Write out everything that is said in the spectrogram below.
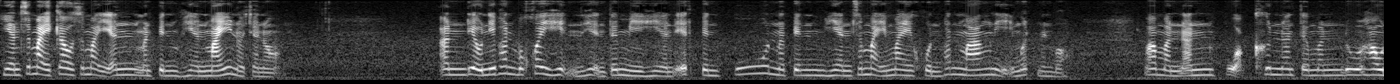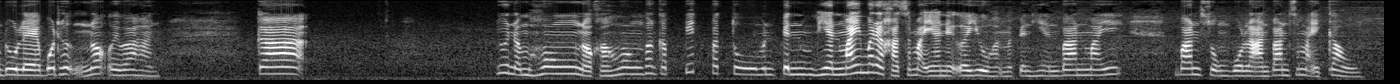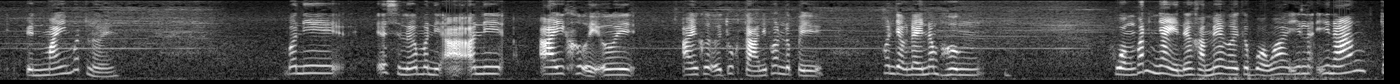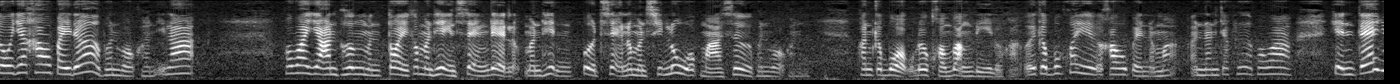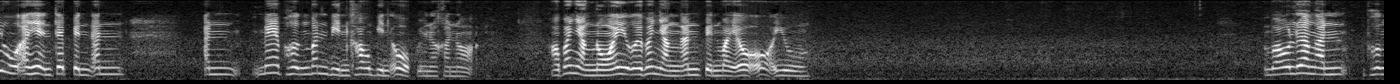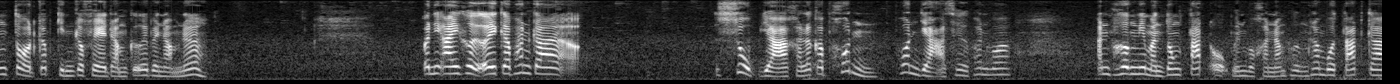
เฮียนสมัยเก่าสมัยอันมันเป็นเฮียนไม้เนาะจ้ะเนาะอันเดี๋ยวนี้พันบ่ค่อยเห็นเห็นแต่มีเฮียนเอ็ดเป็นปูนมันเป็นเฮียนสมัยใหม่คนพันมังนี่หมดม่นบ่ ว่ามันอันปวกขึ้นอันแต่มันดูเฮาดูแลบ่ถึงเนาะเอ้ยว่าหันก็อยู่นำห้องเนาะค่ะห้องเพิ่นก็ปิดประตูมันเป็นเฮียนไม้มาเด้อค่ะ สมัยอันนี้เอ้ยอยู่หันมันเป็นเฮียนบ้านไม้บ้านทรงโบราณบ้านสมัยเก่า เป็นไม้หมดเลยบันนี้เอเสเลอบันนี้อันนี้ไอเคยเอ่ยไอเคยเอ่ยทุกตานี่เพิ่นเลยไปเพิ่นอยากได้น้ำเพิง พวงพันใหญ่เด้อค่ะ แม่เอ่ยก็บอกว่าอีละอีนางโตอย่าเข้าไปเด้อเพิ่นบอกค่ะอีละเพราะว่ายานเพิงมันต่อยเขามันเห็นแสงแดดแล้วมันเห็นเปิดแสงแล้วมันสิลู่ออกมาเซ้อเพิ่นบอกค่ะพันก็บอกด้วยความหวังดีหรอกค่ะ เอ้ยก็บ่ค่อยเข้าไปนะมะอันนั้นจักเทื่อเพราะว่าเห็นแต่อยู่อะเห็นแต่เป็นอันอันแม่เพิงบ้นบินเข้าบินอกอยู่นะคะเนาะเอาพะอย่างน้อยเอ้ยพะอย่างอันเป็นไหวอ้ออยู่ เว้าเรื่องอันเพิงตอดกับกินกาแฟดำก็เอ้ยไปนำเนอะวันนี้ไอเคยเอ้ยกับพันกาสูบยาค่ะ แล้วก็พ่นพ่นยาเชื่อพันว่า อันเพิงนี่มันต้องตัดออกแมันบ่ค่ะน้ำเพิงถ้าบ่ตัดก็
